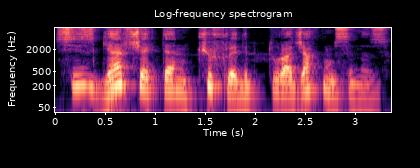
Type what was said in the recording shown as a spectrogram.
siz gerçekten küfredip duracak mısınız?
